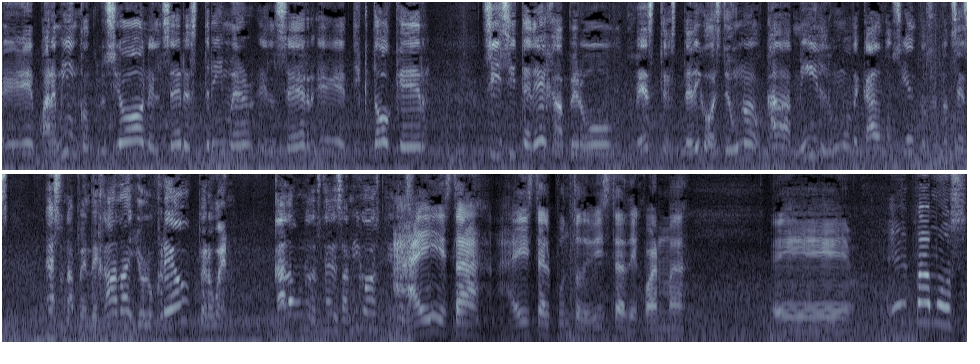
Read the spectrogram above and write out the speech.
eh, para mí, en conclusión, el ser streamer, el ser eh, TikToker, sí, sí te deja, pero este, te digo, es de uno cada mil, uno de cada doscientos. Entonces, es una pendejada, yo lo creo, pero bueno, cada uno de ustedes, amigos, tiene su- Ahí está, ahí está el punto de vista de Juanma. Eh, eh, vamos,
